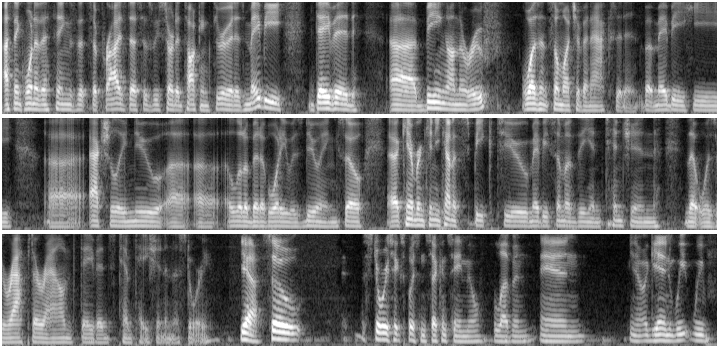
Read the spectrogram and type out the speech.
I think one of the things that surprised us as we started talking through it is maybe David uh, being on the roof wasn't so much of an accident, but maybe he uh, actually knew uh, uh, a little bit of what he was doing. So, uh, Cameron, can you kind of speak to maybe some of the intention that was wrapped around David's temptation in the story? Yeah. So the story takes place in 2 Samuel 11, and you know, again, we, we've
